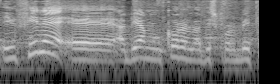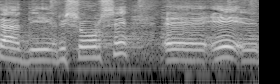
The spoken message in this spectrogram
Infine eh, abbiamo ancora una disponibilità di risorse eh, e eh,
